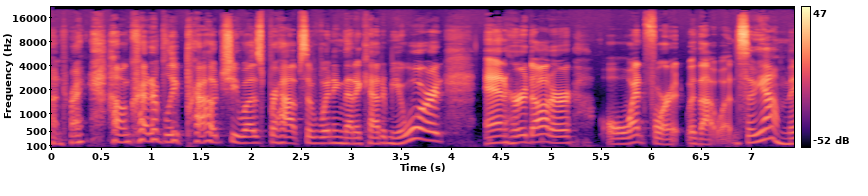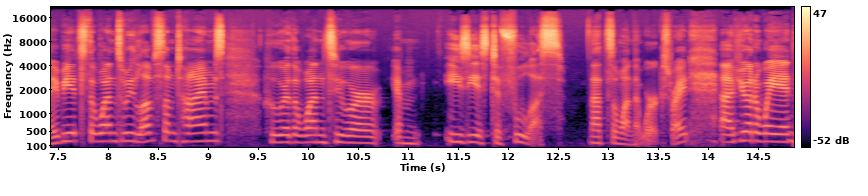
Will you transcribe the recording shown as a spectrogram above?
one, right? How incredibly proud she was, perhaps, of winning that Academy Award. And her daughter went for it with that one. So, yeah, maybe it's the ones we love sometimes who are the ones who are um, easiest to fool us. That's the one that works, right? Uh, if you want to weigh in,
